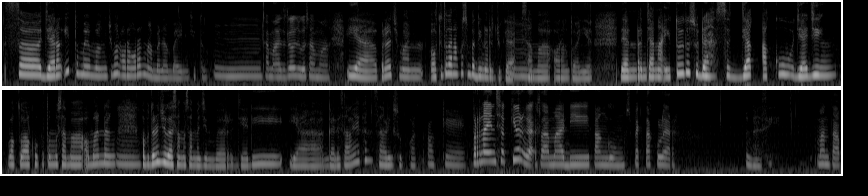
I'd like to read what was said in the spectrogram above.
sejarang itu memang cuman orang-orang nambah-nambahin gitu Hmm, sama Azriel juga sama. Iya, padahal cuman waktu itu kan aku sempat dinner juga Hmm. sama orang tuanya. Dan rencana itu itu sudah sejak aku judging waktu aku ketemu sama Om Anang. Hmm, Kebetulan juga sama-sama Jember. Jadi ya nggak ada salahnya kan saling support. Oke. Pernah insecure nggak selama di panggung spektakuler? Enggak sih. Mantap.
